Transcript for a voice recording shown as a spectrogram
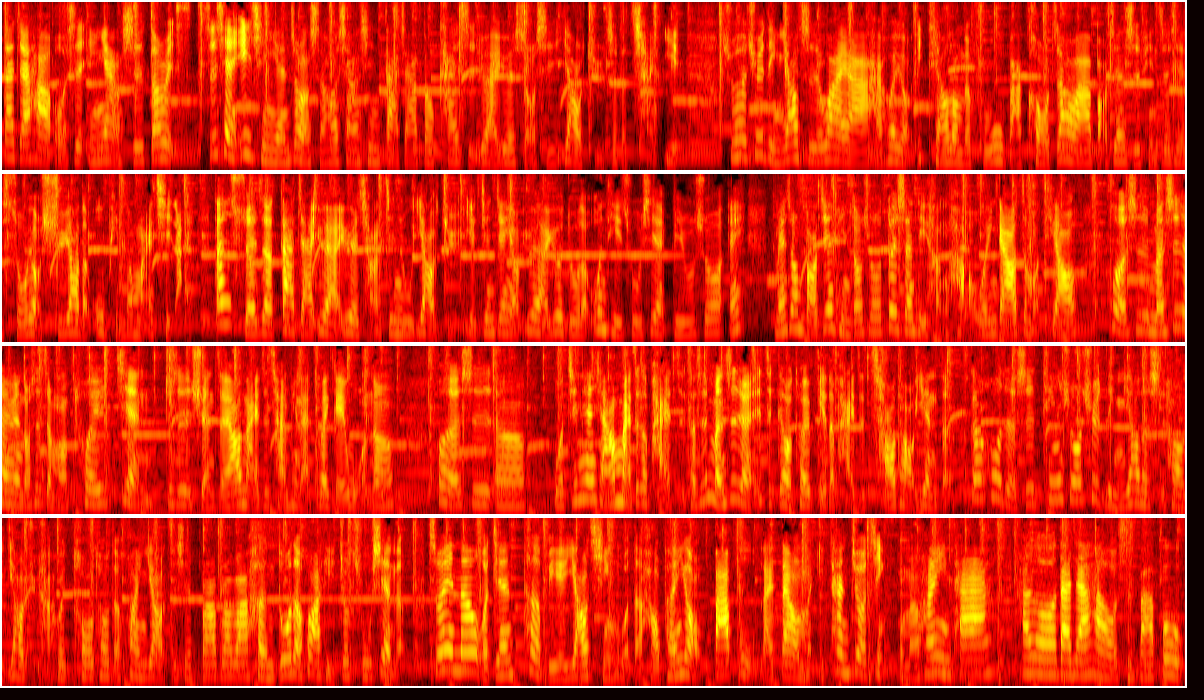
大家好，我是营养师 Doris。之前疫情严重的时候，相信大家都开始越来越熟悉药局这个产业。除了去领药之外啊，还会有一条龙的服务，把口罩啊、保健食品这些所有需要的物品都买起来。但随着大家越来越常进入药局，也渐渐有越来越多的问题出现。比如说，哎，每种保健品都说对身体很好，我应该要怎么挑？或者是门市人员都是怎么推荐，就是选择要哪一支产品来推给我呢？或者是，嗯，我今天想要买这个牌子，可是门市人一直给我推别的牌子，超讨厌的。更或者是听说去领药的时候，药局还会偷偷的换药，这些叭叭叭很多的话题就出现了。所以呢，我今天特别邀请我的好朋友巴布来带我们一探究竟。我们欢迎他。Hello，大家好，我是巴布。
